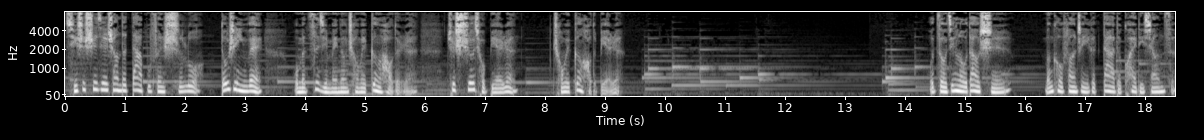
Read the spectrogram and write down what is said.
其实世界上的大部分失落，都是因为我们自己没能成为更好的人，却奢求别人成为更好的别人。”我走进楼道时，门口放着一个大的快递箱子，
